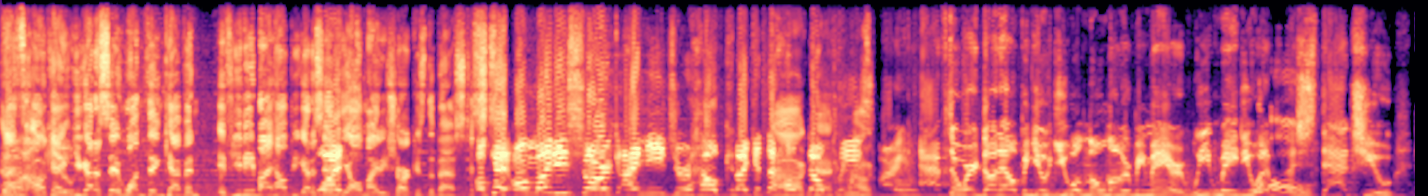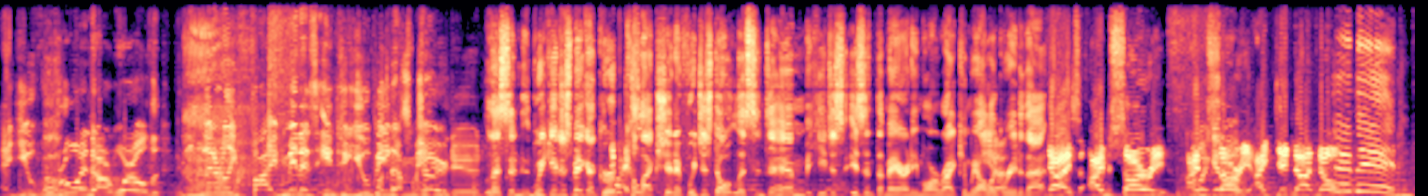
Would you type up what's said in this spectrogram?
That's- help okay, you. you gotta say one thing, Kevin. If you need my help, you gotta say What? the Almighty Shark is the best. Okay, Almighty Shark, I need your help. Can I get the help now, please? okay. All right, after we're done helping you, you will no longer be mayor. We made you a, Oh. a statue, and you ruined our world literally five minutes into you being a mayor, true. dude. Listen, we can just make a group Guys. collection. If we just don't listen to him, he just isn't the mayor anymore, right? Can we all Yeah. agree to that? Guys, I'm sorry. I'm sorry. I did not know. Kevin,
